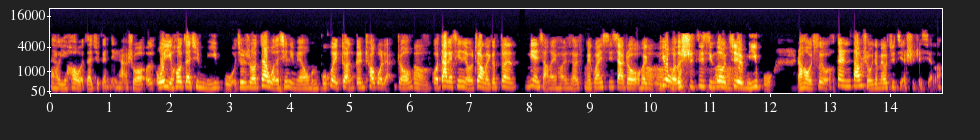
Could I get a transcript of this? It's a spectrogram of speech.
哎呀，以后我再去跟金莎说，我我以后再去弥补，就是说，在我的心里面，我们不会断更超过两周。嗯，我大概心里有这样的一个断念想了以后，就想没关系，下周我会用我的实际行动去弥补。然后，所以，我，但是当时我就没有去解释这些了。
